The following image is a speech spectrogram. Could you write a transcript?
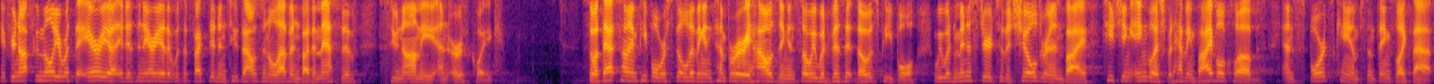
If you're not familiar with the area, it is an area that was affected in 2011 by the massive tsunami and earthquake. So at that time, people were still living in temporary housing, and so we would visit those people. We would minister to the children by teaching English, but having Bible clubs and sports camps and things like that.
